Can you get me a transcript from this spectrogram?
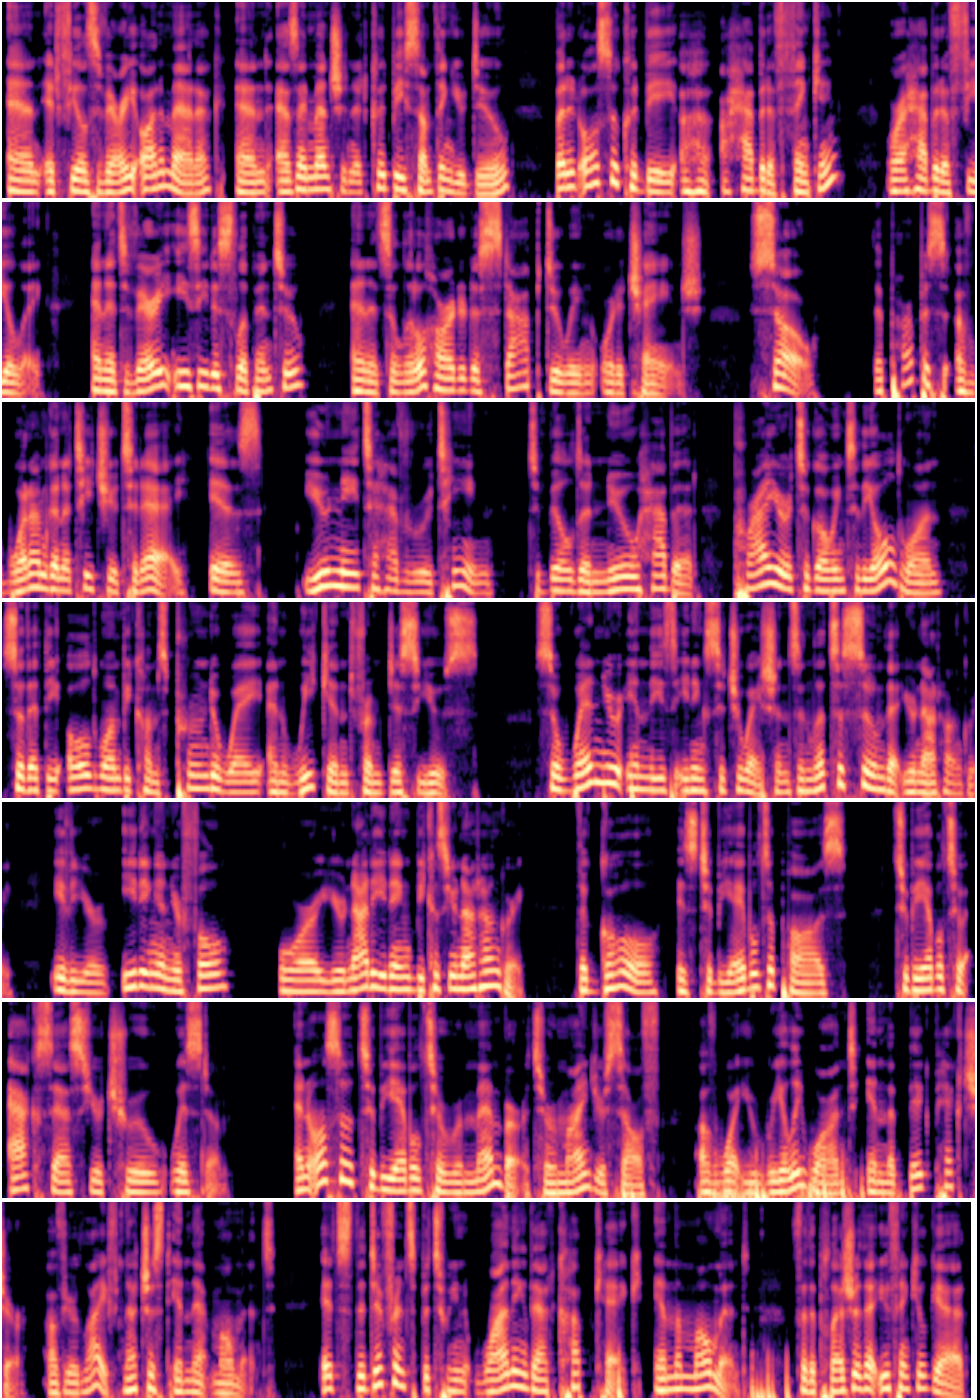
and it feels very automatic. And as I mentioned, it could be something you do, but it also could be a, a habit of thinking or a habit of feeling. And it's very easy to slip into and it's a little harder to stop doing or to change. So, the purpose of what I'm going to teach you today is you need to have a routine to build a new habit prior to going to the old one so that the old one becomes pruned away and weakened from disuse. So when you're in these eating situations, and let's assume that you're not hungry, either you're eating and you're full or you're not eating because you're not hungry. The goal is to be able to pause, to be able to access your true wisdom, and also to be able to remember, to remind yourself of what you really want in the big picture of your life, not just in that moment. It's the difference between wanting that cupcake in the moment for the pleasure that you think you'll get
